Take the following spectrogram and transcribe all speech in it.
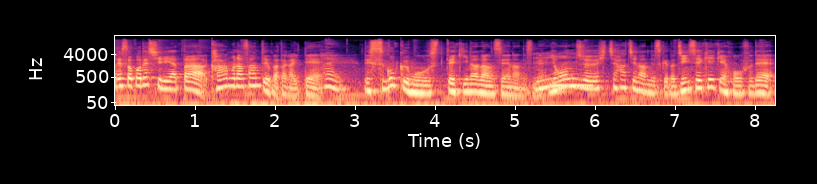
でそこで知り合った川村さんという方がいて、はい。ですごくもう素敵な男性なんですね、うん。478なんですけど人生経験豊富で、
